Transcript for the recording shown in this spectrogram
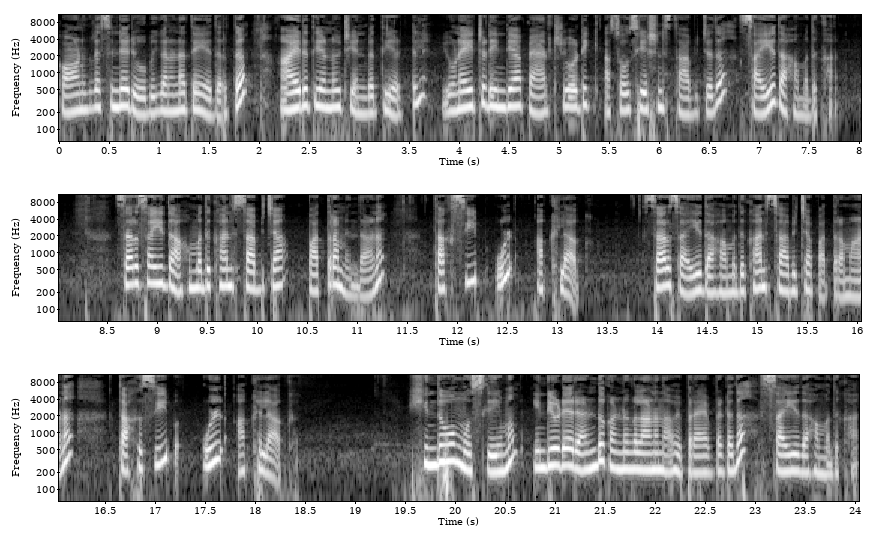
കോൺഗ്രസിന്റെ രൂപീകരണത്തെ എതിർത്ത് ആയിരത്തി എണ്ണൂറ്റി എൺപത്തി എട്ടിൽ യുണൈറ്റഡ് ഇന്ത്യ പാട്രിയോട്ടിക് അസോസിയേഷൻ സ്ഥാപിച്ചത് സയ്യിദ് അഹമ്മദ് ഖാൻ. സർ സയ്യിദ് അഹമ്മദ് ഖാൻ സ്ഥാപിച്ച പത്രം എന്താണ്? തഹ്സീബ് ഉൾ അഖ്ലാഖ്. സർ സയ്യിദ് അഹമ്മദ് ഖാൻ സ്ഥാപിച്ച പത്രമാണ് തഹ്സീബ് ഉൾ അഖ്ലാഖ്. ഹിന്ദുവും മുസ്ലിമും ഇന്ത്യയുടെ രണ്ടു കണ്ണുകളാണെന്ന് അഭിപ്രായപ്പെട്ടത് സയ്യിദ് അഹമ്മദ് ഖാൻ.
